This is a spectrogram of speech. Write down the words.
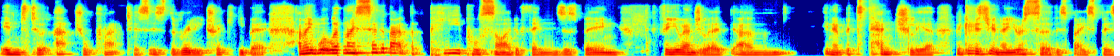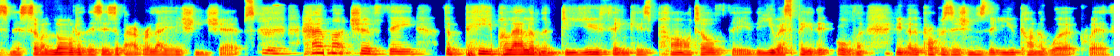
into actual practice is the really tricky bit. I mean, when I said about the people side of things as being, for you, Angela, um, you know potentially a, because you know you're a service based business so a lot of this is about relationships mm. how much of the the people element do you think is part of the the usp that all the you know the propositions that you kind of work with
